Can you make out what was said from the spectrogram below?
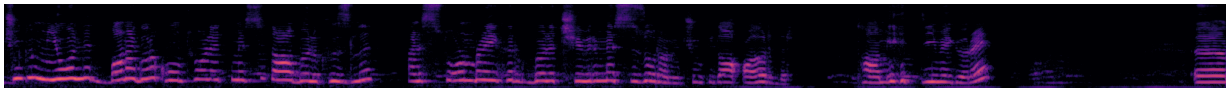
çünkü Mjolnir bana göre kontrol etmesi daha böyle hızlı. Hani Stormbreaker böyle çevirmesi zor hani çünkü daha ağırdır. Tahmin ettiğime göre. Ee,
